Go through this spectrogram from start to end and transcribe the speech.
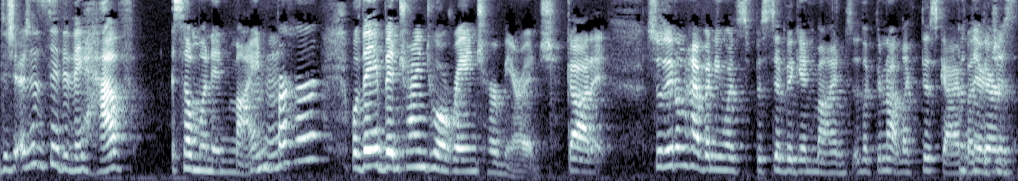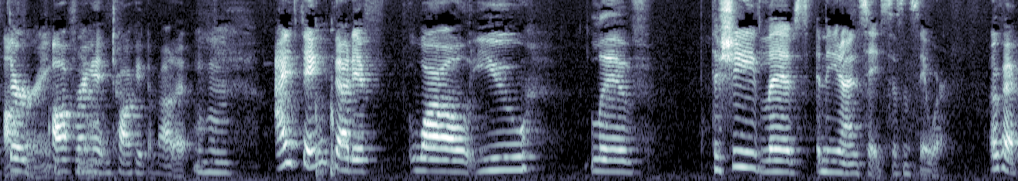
She doesn't say that they have someone in mind Mm-hmm. for her. Well, they have been trying to arrange her marriage. Got it. So they don't have anyone specific in mind. Like they're not like this guy, But but, they're they're just they're offering, offering yeah. it and talking about it. I think that if while you live, That she lives in the United States doesn't say where. okay,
